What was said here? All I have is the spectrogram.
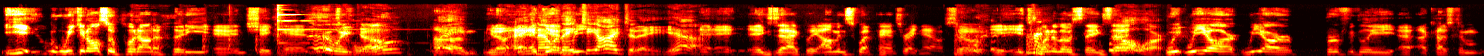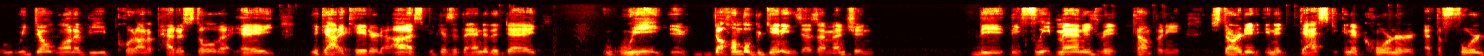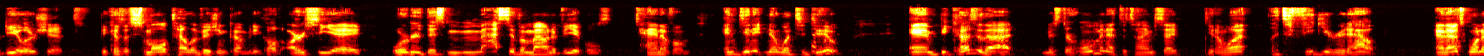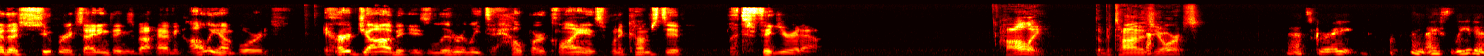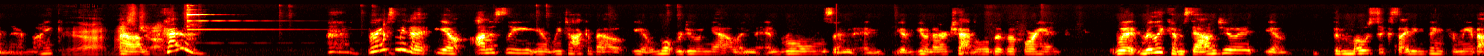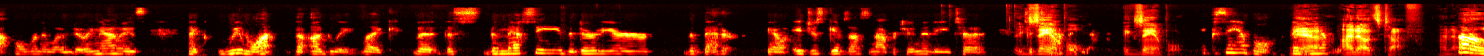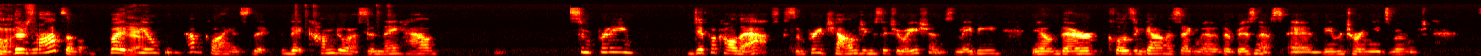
Yeah, we can also put on a hoodie and shake hands. There we go. Um, you know, hanging again, out with ATI we, today. Yeah, exactly. I'm in sweatpants right now, so it's one of those things that we, we are we are perfectly uh, accustomed. We don't want to be put on a pedestal that hey, you got to cater to us because at the end of the day, we the humble beginnings, as I mentioned, the the fleet management company started in a desk in a corner at the Ford dealership because a small television company called RCA ordered this massive amount of vehicles, 10 of them, and didn't know what to do. And because of that, Mr. Holman at the time said, you know what? Let's figure it out. And that's one of the super exciting things about having Holly on board her job is literally to help our clients when it comes to let's figure it out. Holly, the baton is yours. That's great. A nice lead in there, Mike. Yeah, nice um, job. Kind of brings me to you know honestly you know we talk about you know what we're doing now and and roles and and you, know, you and I were chatting a little bit beforehand. What it really comes down to it, you know, the most exciting thing for me about Holman and what I'm doing now is like we want the ugly like the the the messy the dirtier the better. You know it just gives us an opportunity to example. to example. Example. Yeah example. i know it's tough. I know oh there's lots of them but yeah. you know we have clients that that come to us and they have some pretty difficult asks some pretty challenging situations. Maybe you know they're closing down a segment of their business and the inventory needs moved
